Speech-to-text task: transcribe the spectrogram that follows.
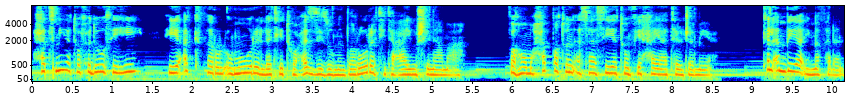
حتمية حدوثه هي أكثر الأمور التي تعزز من ضرورة تعايشنا معه فهو محطة أساسية في حياة الجميع. كالأنبياء مثلا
